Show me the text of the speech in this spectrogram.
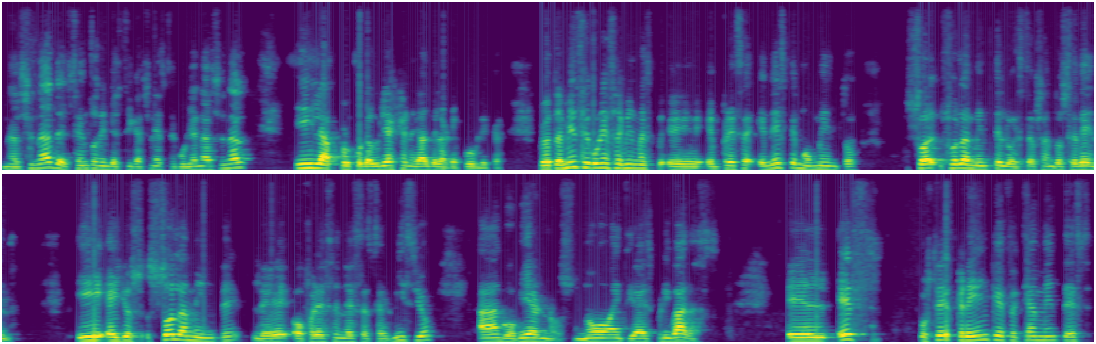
Nacional, del Centro de Investigación y Seguridad Nacional y la Procuraduría General de la República. Pero también, según esa misma eh, empresa, en este momento solamente lo está usando Sedena y ellos solamente le ofrecen ese servicio a gobiernos, no a entidades privadas. Es, ¿Ustedes creen que efectivamente es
